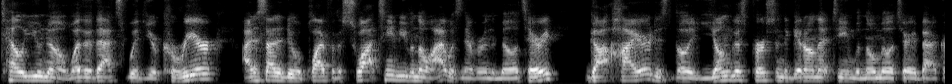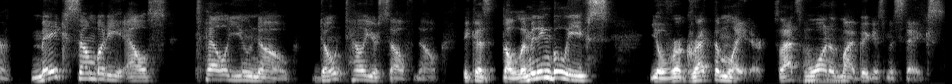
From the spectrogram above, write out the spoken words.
tell you no, whether that's with your career. I decided to apply for the SWAT team, even though I was never in the military. Got hired as the youngest person to get on that team with no military background. Make somebody else tell you no. Don't tell yourself no, because the limiting beliefs, you'll regret them later. So that's one of my biggest mistakes.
